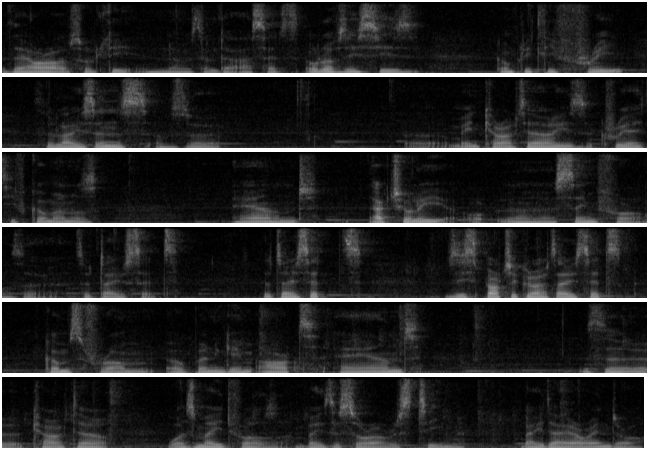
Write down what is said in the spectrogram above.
there are absolutely no Zelda assets. All of this is completely free. The license of the uh, main character is Creative Commons and actually uh, same for the, the tileset. The tileset, this particular tileset comes from Open Game Art and the character was made for by the Solarus team, by Diarandor.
